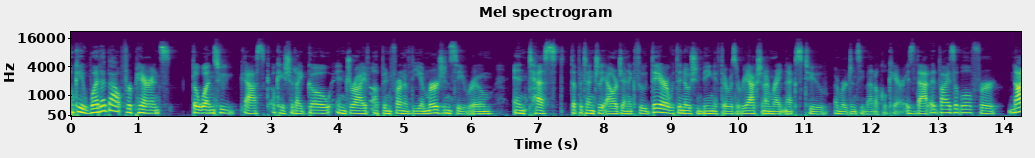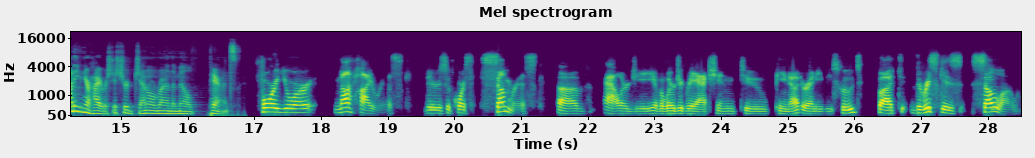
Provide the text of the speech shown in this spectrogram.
Okay, what about for parents, the ones who ask, okay, should I go and drive up in front of the emergency room and test the potentially allergenic food there with the notion being if there was a reaction i'm right next to emergency medical care. Is that advisable for not even your high risk just your general run-of-the-mill parents? For your not high risk there's of course some risk of allergy of allergic reaction to peanut or any of these foods but the risk is so low.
